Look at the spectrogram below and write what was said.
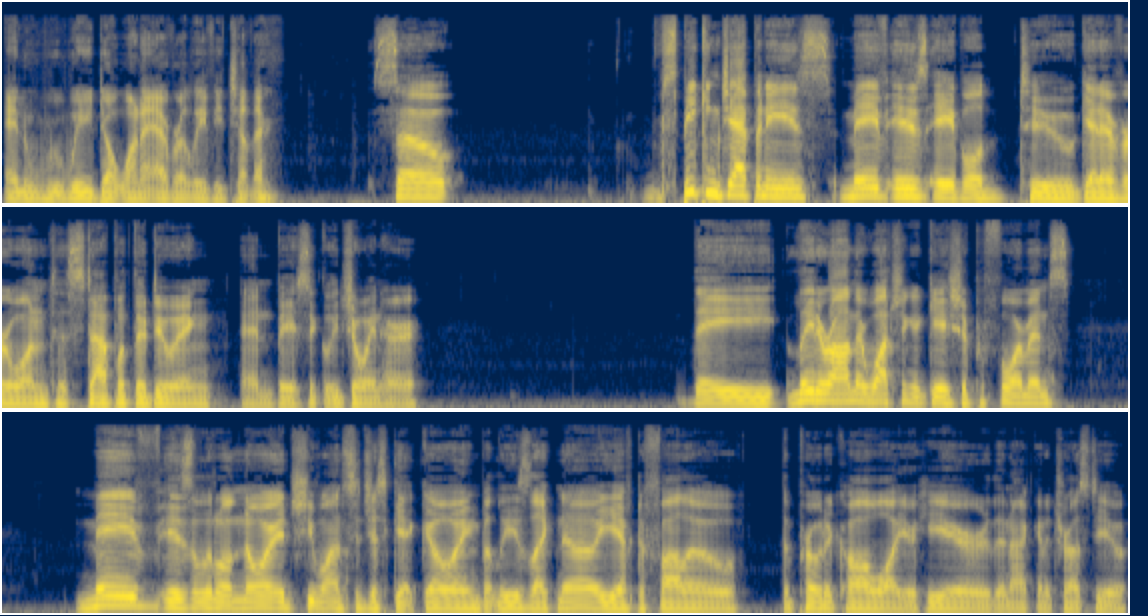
and we don't want to ever leave each other." So, speaking Japanese, Maeve is able to get everyone to stop what they're doing and basically join her. They later on they're watching a geisha performance. Maeve is a little annoyed. She wants to just get going, but Lee's like, "No, you have to follow the protocol while you're here, or they're not going to trust you."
